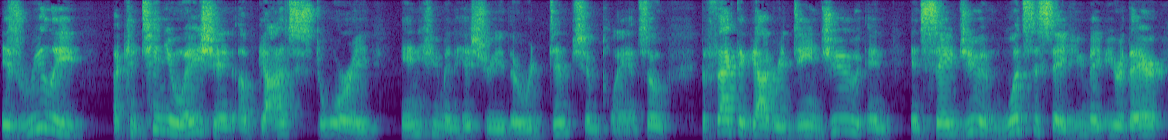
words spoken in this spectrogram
is really a continuation of God's story in human history, the redemption plan. So the fact that God redeemed you and, and saved you and wants to save you, maybe you're there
